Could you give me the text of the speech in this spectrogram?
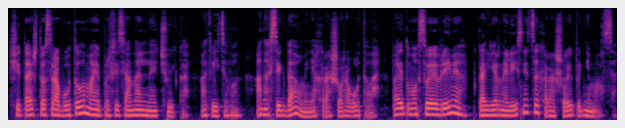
«Считай, что сработала моя профессиональная чуйка», — ответил он. «Она всегда у меня хорошо работала, поэтому в свое время по карьерной лестнице хорошо и поднимался».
